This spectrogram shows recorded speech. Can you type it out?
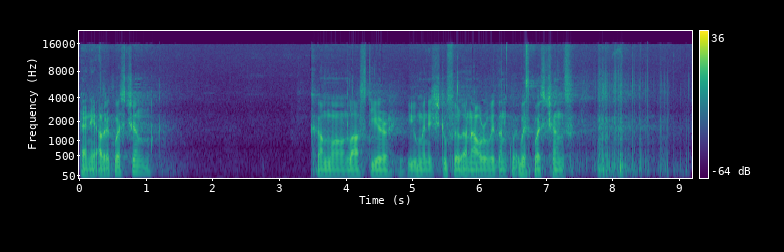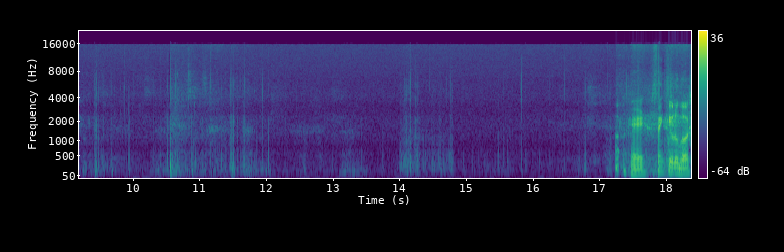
Any other question? Come on, last year you managed to fill an hour with, with questions. Okay, thank you, Luboš.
